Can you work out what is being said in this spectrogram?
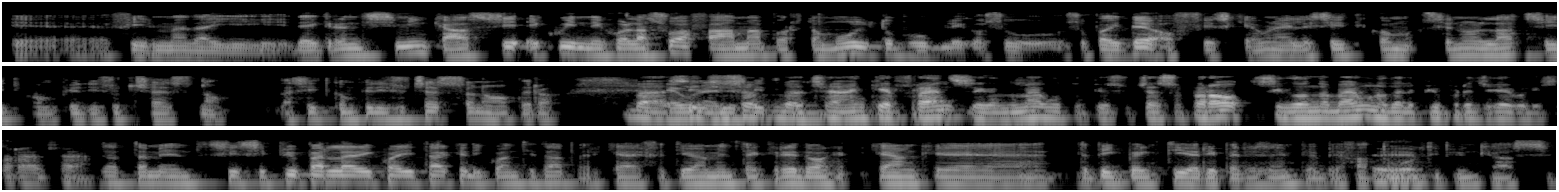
eh, film dai, dai, grandissimi incassi e quindi con la sua fama portò molto pubblico su, su, poi The Office, che è una delle sitcom, se non la sitcom più di successo, no, la sitcom più di successo no, però Beh, sì, so, beh, c'è anche Friends, secondo me ha avuto più successo, però secondo me è una delle più pregevoli. Sarà, cioè. Esattamente, sì, sì, più parlare di qualità che di quantità, perché effettivamente credo che anche The Big Bang Theory, per esempio, abbia fatto sì. molti più incassi.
